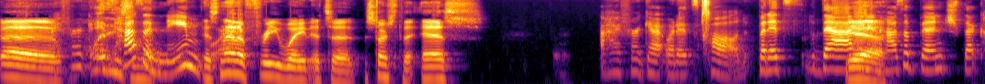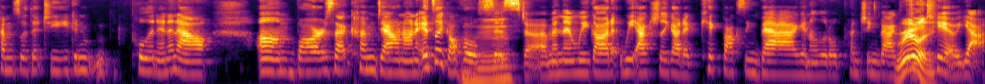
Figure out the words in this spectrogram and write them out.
uh, I forget. It has it? a name. For It's not it. a free weight. It's a it starts with the S. I forget what it's called, but it's that, Yeah. it has a bench that comes with it too. You can pull it in and out. Um, bars that come down on it. It's like a whole Mhm. system. And then we got we actually got a kickboxing bag and a little punching bag Really? too. Yeah.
